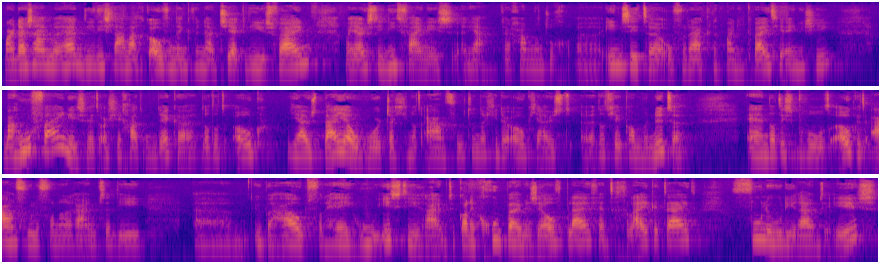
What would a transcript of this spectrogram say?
Maar daar zijn we, hè, die, die slaan we eigenlijk over en denken we, nou check, die is fijn. Maar juist die niet fijn is, eh, ja, daar gaan we dan toch uh, in zitten of we raken het maar niet kwijt, die energie. Maar hoe fijn is het als je gaat ontdekken dat het ook juist bij jou hoort dat je dat aanvoelt en dat je er ook juist uh, dat je kan benutten. En dat is bijvoorbeeld ook het aanvoelen van een ruimte die um, überhaupt van hey, hoe is die ruimte? Kan ik goed bij mezelf blijven en tegelijkertijd voelen hoe die ruimte is?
